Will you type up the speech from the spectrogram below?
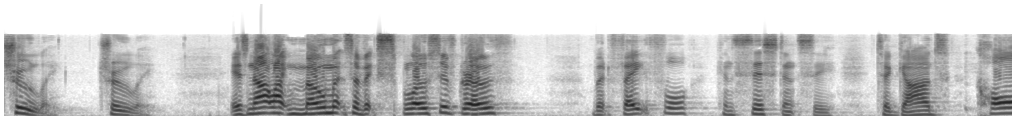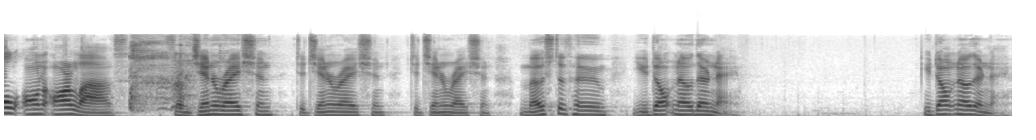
truly, truly, is not like moments of explosive growth, but faithful consistency to God's call on our lives from generation to generation to generation, most of whom you don't know their name. You don't know their name.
